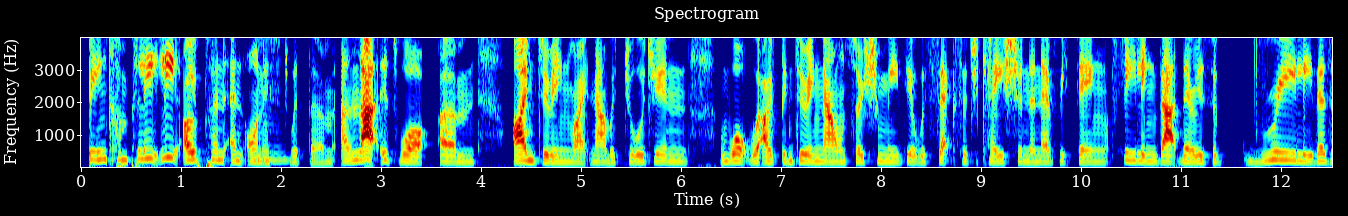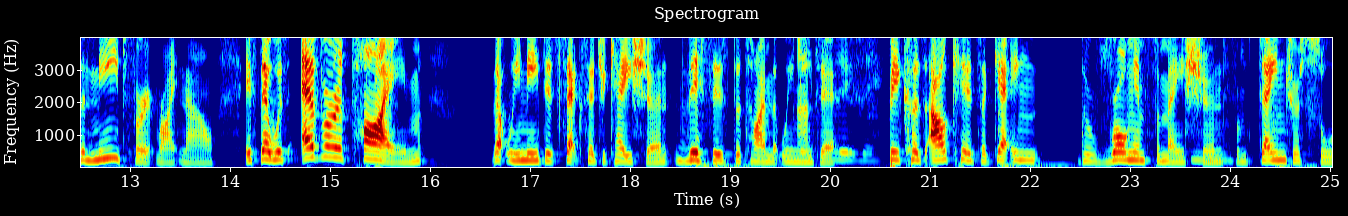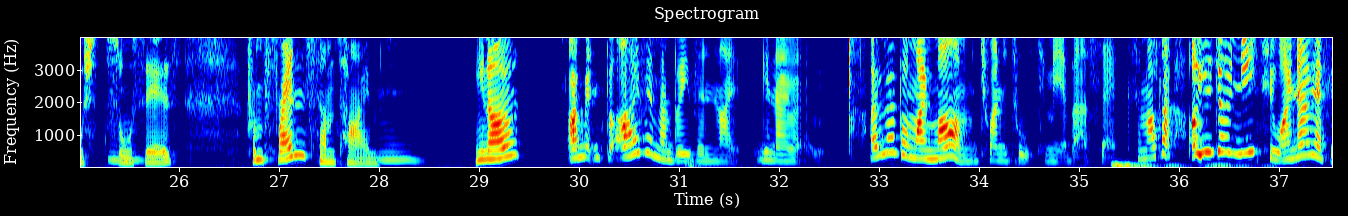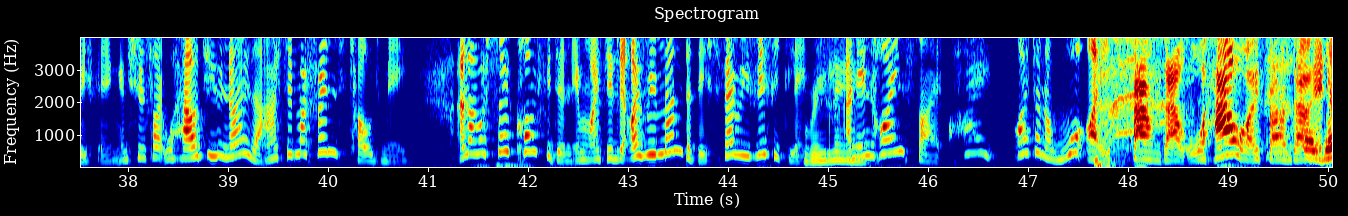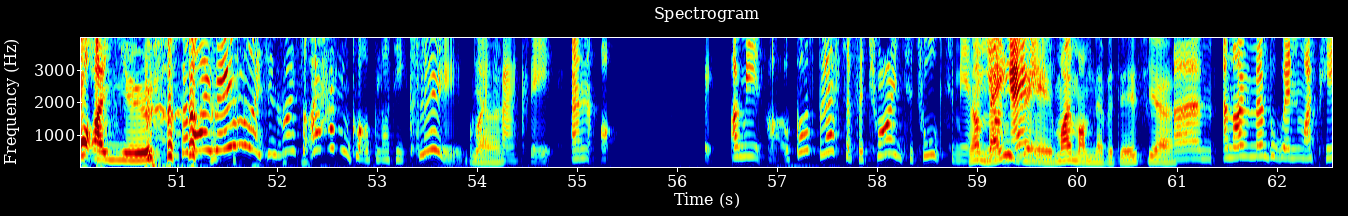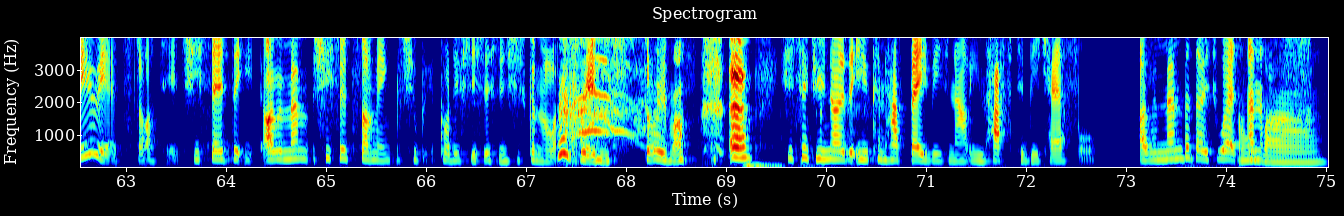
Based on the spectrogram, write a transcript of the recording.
Being completely open and honest with them and that is what um i'm doing right now with Georgian, what i've been doing now on social media with sex education and everything feeling that there is a really there's a need for it right now if there was ever a time that we needed sex education, this is the time that we need it because our kids are getting the wrong information Mm. from dangerous source, sources, from friends sometimes. Mm. You know? I mean, but I remember even like you know, I remember my mum trying to talk to me about sex, and I was like, "Oh, you don't need to. I know everything." And she was like, "Well, how do you know that?" And I said, "My friends told me." And I was so confident in my deli I remember this very vividly. Really? And in hindsight, I I don't know what I found out or how I found out. Anything. what I knew. but I realised in hindsight I hadn't got a bloody clue, quite Yeah. frankly. And uh, I, mean, uh, God bless her for trying to talk to me at a young age. Amazing. My mum never did. Yeah. Um, and I remember when my period started, she said that I remember she said something. She, God, if she's listening, she's gonna like cringe. Sorry, mum. Um, she said, "You know that you can have babies now. You have to be careful." I remember those words, oh, and wow.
